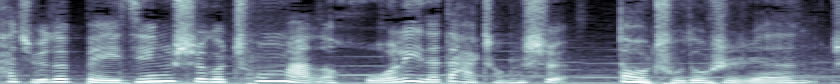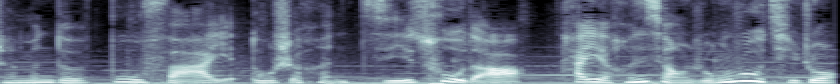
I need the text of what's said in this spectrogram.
他觉得北京是个充满了活力的大城市，到处都是人，人们的步伐也都是很急促的啊。他也很想融入其中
